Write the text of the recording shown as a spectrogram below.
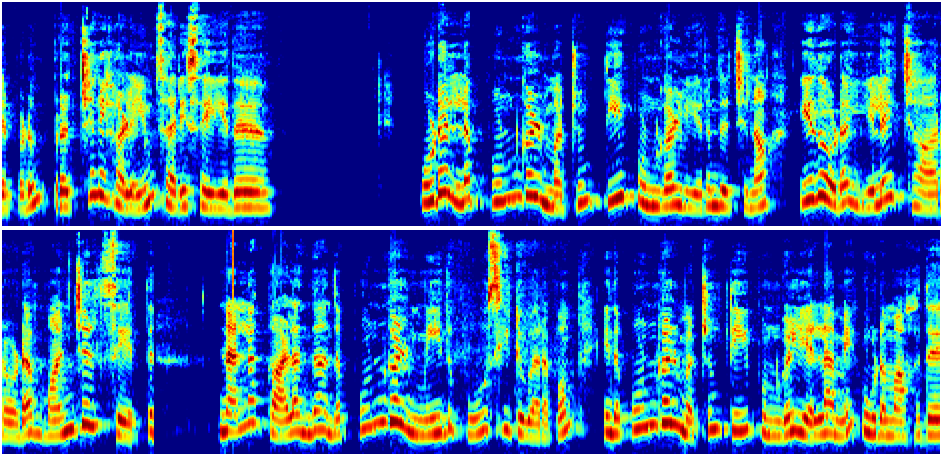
ஏற்படும் பிரச்சனைகளையும் சரி செய்யுது. உடல்ல புண்கள் மற்றும் தீப்புண்கள் இருந்துச்சுன்னா இதோட இலைச்சாரோட மஞ்சள் சேர்த்து நல்லா கலந்து அந்த புண்கள் மீது பூசிட்டு வரப்போ இந்த புண்கள் மற்றும் தீப்புண்கள் எல்லாமே குணமாகுது.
